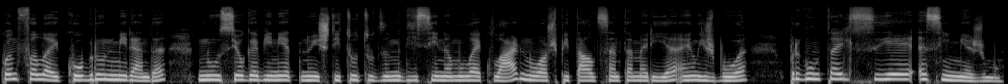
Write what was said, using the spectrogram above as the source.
Quando falei com o Bruno Miranda, no seu gabinete no Instituto de Medicina Molecular, no Hospital de Santa Maria, em Lisboa, perguntei-lhe se é assim mesmo.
